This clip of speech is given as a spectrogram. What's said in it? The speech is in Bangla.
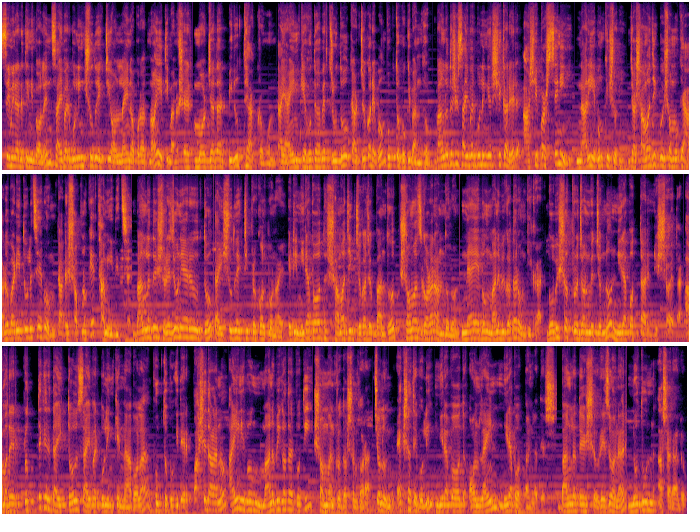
সেমিনারে তিনি বলেন, সাইবার বুলিং শুধু একটি অনলাইন অপরাধ নয়, এটি মানুষের মর্যাদার বিরুদ্ধে আক্রমণ। তাই আইনকে হতে হবে দ্রুত, কার্যকর এবং ভুক্তভোগী বান্ধব। বাংলাদেশের সাইবার বুলিং এর শিকারের আশি পার্সেন্টই নারী এবং কিশোরী, যা সামাজিক বৈষম্যকে আরও বাড়িয়ে তুলেছে এবং তাদের স্বপ্নকে থামিয়ে দিচ্ছে। বাংলাদেশ রেজোনিয়ারের উদ্যোগ, তাই শুধু একটি প্রকল্প নয়, এটি নিরাপদ, সামাজিক যোগাযোগ বান্ধব, সমাজ গড়ার আন্দোলন, ন্যায় এবং মানবিকতার অঙ্গীকার। ভবিষ্যৎ প্রজন্মের জন্য নিরাপত্তার নিশ্চয়তা। আমাদের প্রত্যেকের দায়িত্ব সাইবার বুলিংকে না বলা, ভুক্তভোগীদের পাশে দাঁড়ানো, আইন এবং মানবিকতার প্রতি সম্মান প্রদর্শন করা। চলুন, একসাথে বলি, নিরাপদ অনলাইন, নিরাপদ বাংলাদেশ। বাংলাদেশ রেজোয়ানার নতুন আশার আলো।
